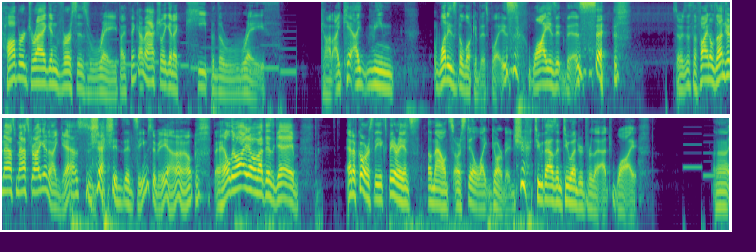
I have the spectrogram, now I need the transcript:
Copper Dragon versus Wraith. I think I'm actually gonna keep the Wraith. God, I can't, I mean, what is the look of this place? Why is it this? so is this the final dungeon, asked Mass Dragon? I guess. it, it seems to be, I don't know. The hell do I know about this game? And of course, the experience amounts are still like garbage. 2,200 for that. Why? Uh,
